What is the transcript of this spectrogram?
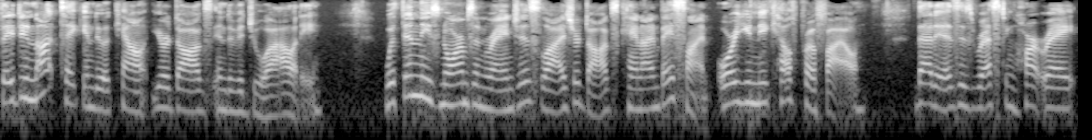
They do not take into account your dog's individuality. Within these norms and ranges lies your dog's canine baseline or unique health profile. That is, his resting heart rate,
